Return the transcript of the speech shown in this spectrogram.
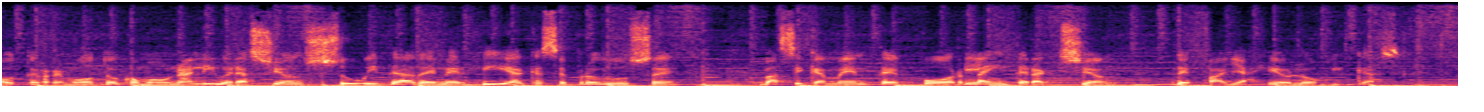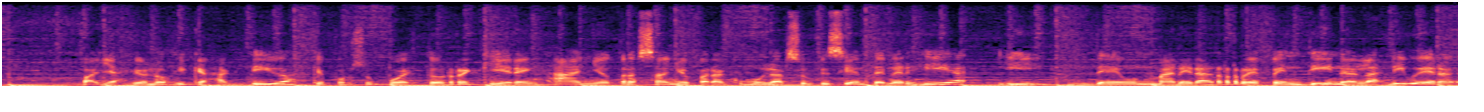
o terremoto como una liberación súbita de energía que se produce básicamente por la interacción de fallas geológicas fallas geológicas activas que por supuesto requieren año tras año para acumular suficiente energía y de una manera repentina las liberan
